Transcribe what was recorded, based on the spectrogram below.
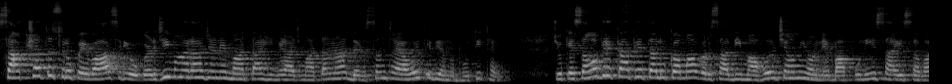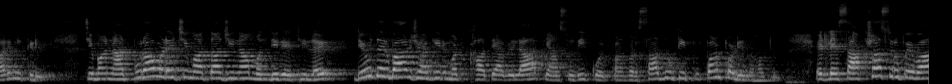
સાક્ષાત સ્વરૂપ એવા શ્રી ઓગળજી મહારાજ અને માતા હિંગળાજ માતાના દર્શન થયા હોય તેવી અનુભૂતિ થઈ. જોકે સમગ્ર કાંકરે તાલુકામાં વરસાદી માહોલ જામ્યો અને બાપુની સાઈ સવારી નીકળી. જેમાં નાથપુરા વડેચી માતાજીના મંદિરેથી લઈ દેવદરબાર, જાગીર મઠ ખાતે આવેલા ત્યાં સુધી કોઈ પણ વરસાદનું ટીપું પણ પડ્યું ન હતું. એટલે સાક્ષાત રૂપે વા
